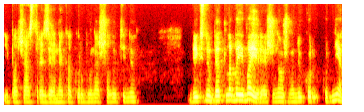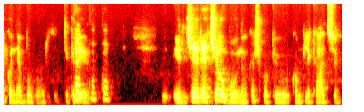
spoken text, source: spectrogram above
ypač AstraZeneca, kur būna šalutinių veiksnių, bet labai vairiai, žinau žmonių, kur, kur nieko nebuvo. Ir tikrai. Taip, taip, taip. Ir čia rečiau būna kažkokių komplikacijų.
